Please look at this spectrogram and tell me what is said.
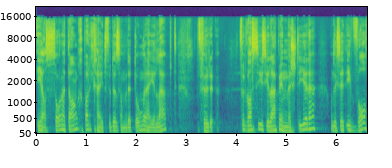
ich habe so eine Dankbarkeit für das, was wir dort unten haben erlebt, für, für was sie in unser Leben investieren. Und ich gesagt, ich will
